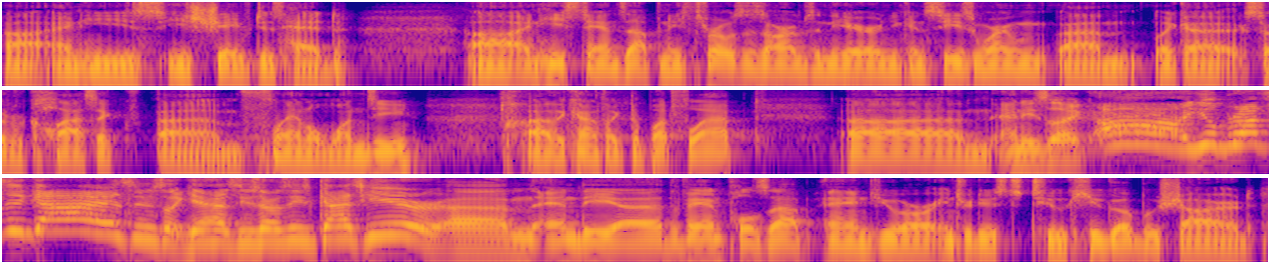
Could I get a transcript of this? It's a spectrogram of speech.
uh, and he's he's shaved his head. Uh, and he stands up and he throws his arms in the air, and you can see he's wearing um, like a sort of classic um, flannel onesie, the kind of like the butt flap. Um, and he's like, "Oh, you brought these guys!" And he's like, "Yes, these are these guys here." Um, and the uh, the van pulls up, and you are introduced to Hugo Bouchard.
